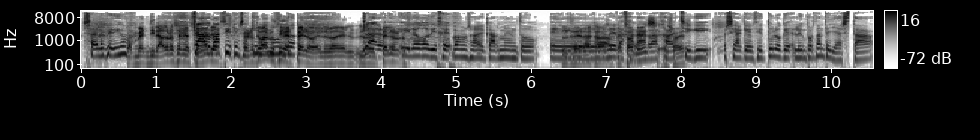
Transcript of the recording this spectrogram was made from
¿sabes lo que digo? con ventiladores en el Claro, escenario, dices, pero no te va a lucir el pelo, el, el- Claro, pelo. y luego dije, vamos a ver, Carmento, eh, Relaja relaja la pezones, raja, eso es. chiqui. O sea, quiero decir, tú lo, que, lo importante ya está.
